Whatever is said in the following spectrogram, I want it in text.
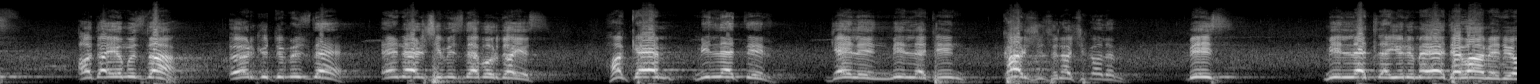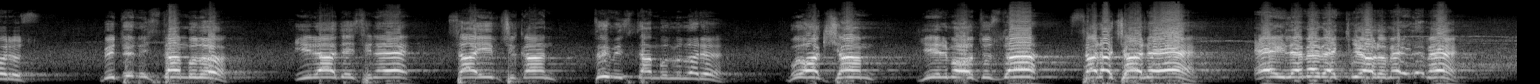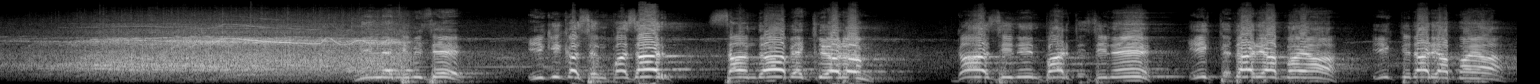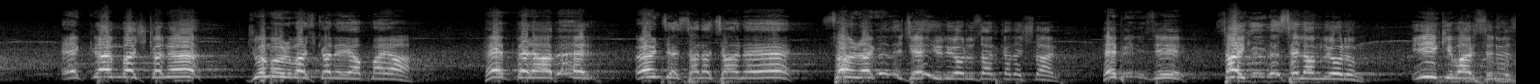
adayımızla, örgütümüzle, enerjimizle buradayız. Hakem millettir. Gelin milletin karşısına çıkalım. Biz milletle yürümeye devam ediyoruz. Bütün İstanbul'u iradesine sahip çıkan tüm İstanbulluları bu akşam 20.30'da Saraçhane'ye eyleme bekliyorum eyleme. Milletimizi 2 Kasım Pazar sandığa bekliyorum. Gazi'nin partisini iktidar yapmaya, iktidar yapmaya, Ekrem Başkanı Cumhurbaşkanı yapmaya. Hep beraber önce Saraçhane'ye sonra geleceğe yürüyoruz arkadaşlar. Hepinizi saygıyla selamlıyorum. İyi ki varsınız.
